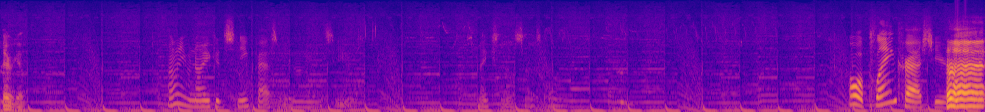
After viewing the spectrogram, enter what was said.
There we go. I don't even know you could sneak past me. I don't even see you. This makes no sense. at. Oh, a plane crashed here.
